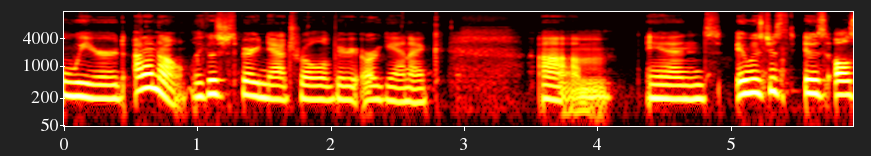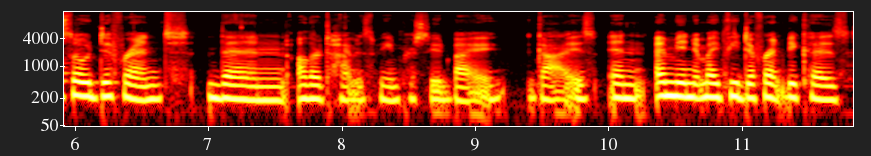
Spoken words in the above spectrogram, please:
weird i don't know like it was just very natural very organic um and it was just it was also different than other times being pursued by guys and i mean it might be different because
